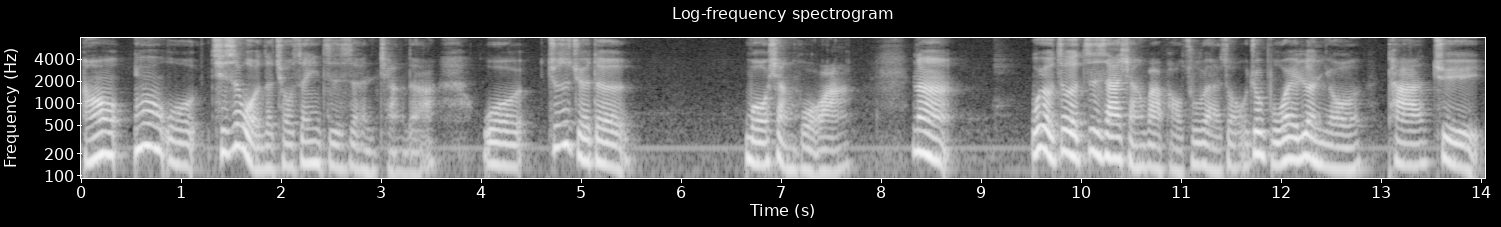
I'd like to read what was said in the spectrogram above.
然后，因为我其实我的求生意志是很强的啊，我就是觉得我想活啊。那我有这个自杀想法跑出来的时候，我就不会任由他去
